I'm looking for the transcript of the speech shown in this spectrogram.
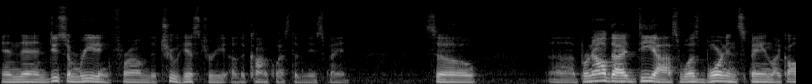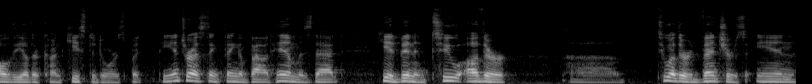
and then do some reading from the true history of the conquest of New Spain. So uh, Bernal Diaz was born in Spain like all the other conquistadors, but the interesting thing about him is that he had been in two other uh, two other adventures in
